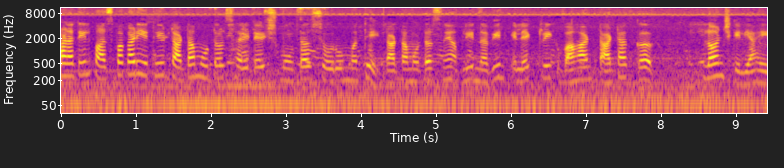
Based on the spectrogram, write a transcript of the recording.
ठाण्यातील पाचपाकाडी येथील टाटा मोटर्स हेरिटेज मोटर्स शोरूममध्ये टाटा मोटर्सने आपली नवीन इलेक्ट्रिक वाहन टाटा कप लॉन्च केली आहे.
